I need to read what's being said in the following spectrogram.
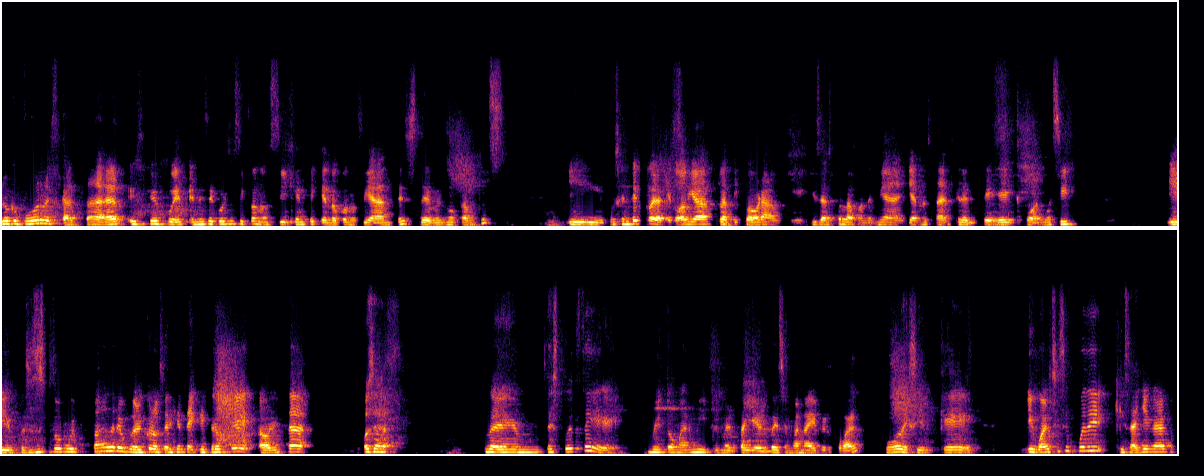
lo que puedo rescatar es que pues en ese curso sí conocí gente que no conocía antes del mismo campus y pues gente con la que todavía platico ahora, aunque quizás por la pandemia ya no está en el TEC o algo así. Y pues eso estuvo muy padre poder conocer gente que creo que ahorita, o sea, después de tomar mi primer taller de semana virtual, puedo decir que igual sí se puede quizá llegar a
